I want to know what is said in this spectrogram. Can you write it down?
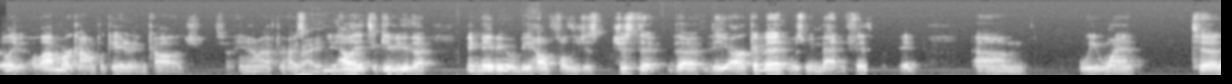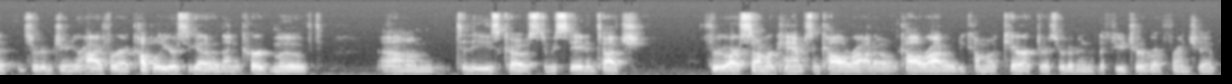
really a lot more complicated in college. So, you know, after high school, right. I mean, Elliot, to give you the, I mean, maybe it would be helpful to just just the the the arc of it was we met in fifth grade. Um, we went to sort of junior high for a couple years together. Then Kurt moved um, to the East Coast, and we stayed in touch through our summer camps in Colorado. And Colorado would become a character sort of in the future of our friendship.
